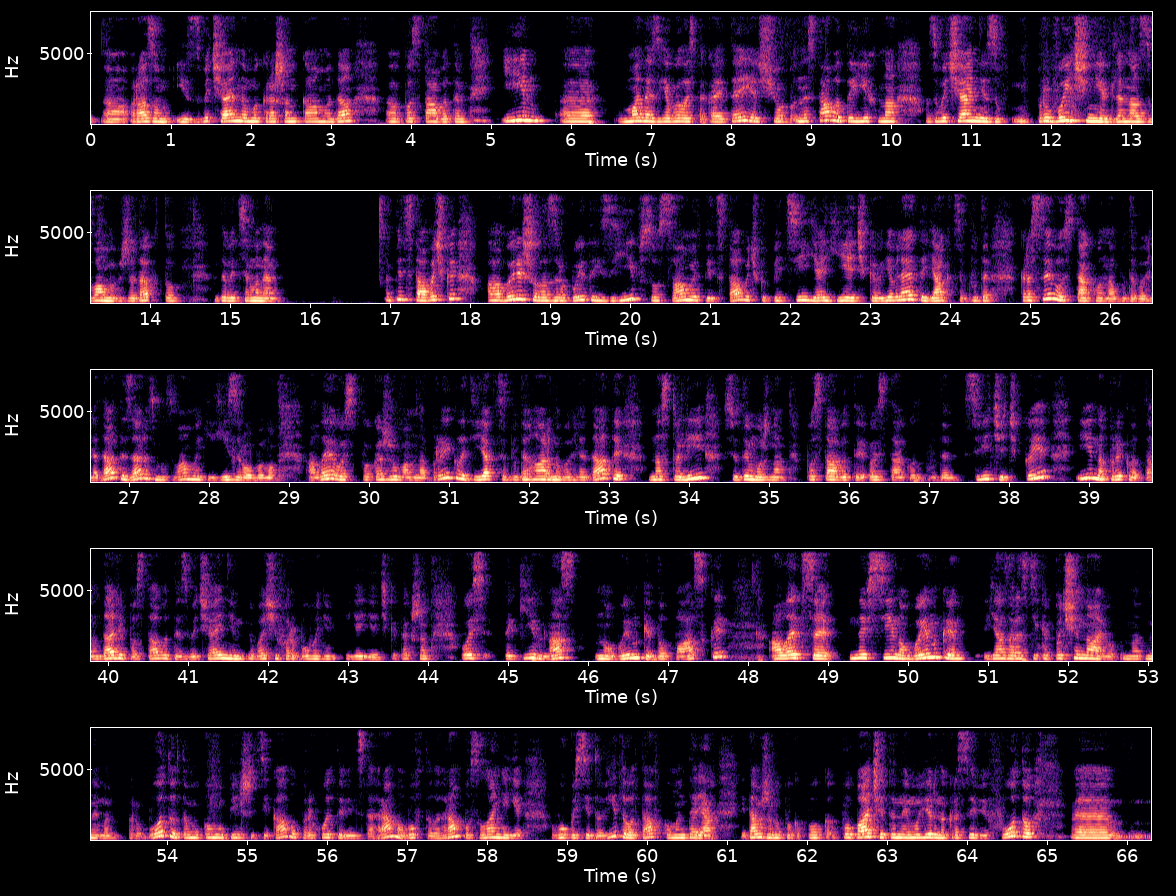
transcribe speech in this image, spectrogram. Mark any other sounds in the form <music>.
разом із звичайними крашанками да, е, поставити. І е, в мене з'явилась така ідея, щоб не ставити їх на звичайні, привичні для нас з вами вже, да, хто дивиться мене підставочки, а вирішила зробити із гіпсу саме підставочку під ці яєчки. Уявляєте, як це буде красиво, ось так вона буде виглядати. Зараз ми з вами її зробимо. Але ось покажу вам на прикладі, як це буде гарно виглядати на столі. Сюди можна поставити ось так: от буде свічечки, і, наприклад, там далі поставити звичайні ваші фарбовані яєчки. Так що ось такі в нас новинки до Паски. Але це не всі новинки. Я зараз тільки починаю над ними роботу, тому кому більше цікаво, переходьте в інстаграм або в телеграм. Посилання є в описі до відео та в коментарях. І там вже ви побачите неймовірно красиві фото. Е,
